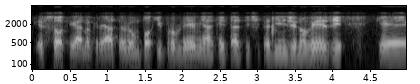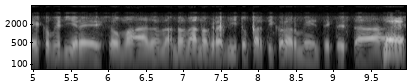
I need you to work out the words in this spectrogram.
e so che hanno creato non pochi problemi anche ai tanti cittadini genovesi che, come dire, insomma, non, non hanno gradito particolarmente questa, Eh,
